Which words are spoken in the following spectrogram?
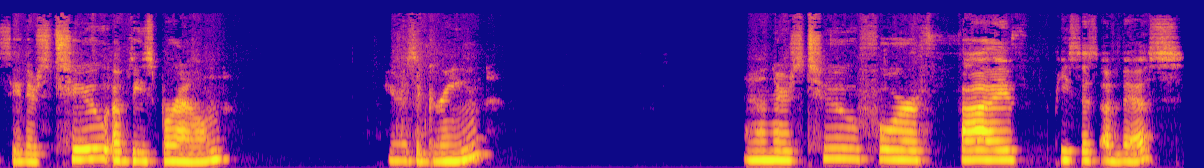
see, there's two of these brown. Here's a green. And there's two, four, five pieces of this.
